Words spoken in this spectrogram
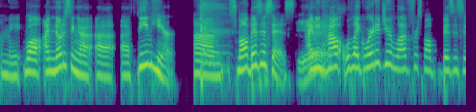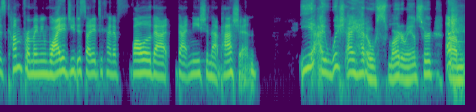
Amazing. Well, I'm noticing a, a, a theme here. Um, small businesses. Yes. I mean, how like where did your love for small businesses come from? I mean, why did you decide to kind of follow that that niche and that passion? Yeah, I wish I had a smarter answer, um,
